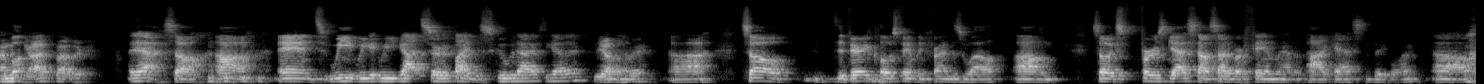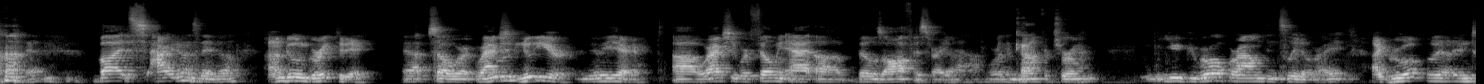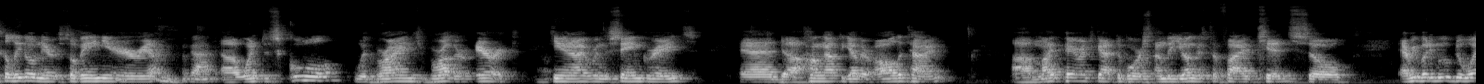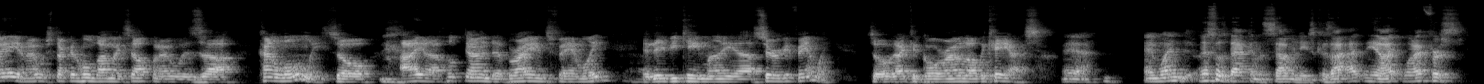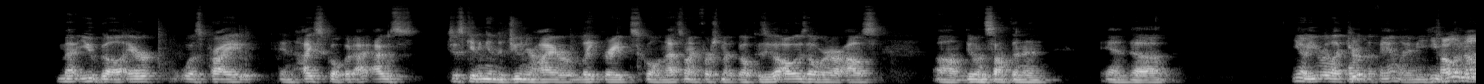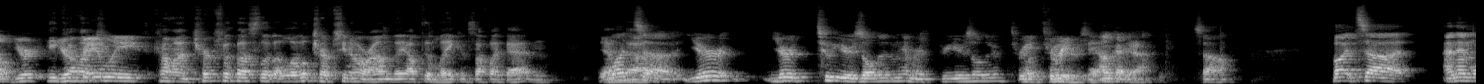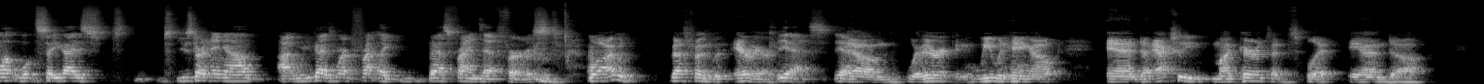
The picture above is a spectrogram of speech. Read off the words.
I'm the Well- godfather. yeah, so uh, and we, we we got certified to scuba dive together. Yeah. Uh, so the very close family friend as well. Um, so it's first guest outside of our family on the podcast, the big one. Uh, Yeah. but how are you doing today, Bill? I'm doing great today. Yeah. So we're we're New, actually new year. new year. Uh, we're actually we're filming at uh, Bill's office right Yeah. now. We're in the conference room. You grew up around in Toledo, right? I grew up uh, in Toledo near the Sylvania area. Okay. Uh, went to school with Brian's brother, Eric. He and I were in the same grades and uh, hung out together all the time. Uh, my parents got divorced. I'm the youngest of five kids, so everybody moved away, and I was stuck at home by myself, and I was uh, kind of lonely. So I uh, hooked on to Brian's family, and they became my uh, surrogate family, so that I could go around all the chaos. Yeah. And when This was back in the 70s because I, I, you know, I, when I first met you, Bill, Eric was probably in high school, but I, I was just getting into junior high or late grade school, and that's when I first met Bill because he was always over at our house um, doing something, and and uh, you know, you were like one of the family. I mean, he Oh no, your your come on- family. come on trips with us, little, little trips, you know, around the up to the lake and stuff like that, and Yeah. what uh, uh, you're you're two years older than him or three years older? three Oh, three three. years, yeah. okay, yeah. yeah. So, but uh, and then what, what? So you guys you start hanging out. Uh, you guys weren't friend like best friends at first. Well, I was best friends with Eric. yes. Yeah. um, with Eric, and we would hang out. And uh, actually, my parents had split, and uh,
